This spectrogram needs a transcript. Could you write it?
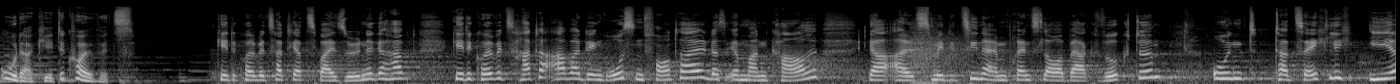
oder Käthe Kollwitz. Käthe Kollwitz hat ja zwei Söhne gehabt. Käthe Kollwitz hatte aber den großen Vorteil, dass ihr Mann Karl ja als Mediziner im Prenzlauer Berg wirkte und tatsächlich ihr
